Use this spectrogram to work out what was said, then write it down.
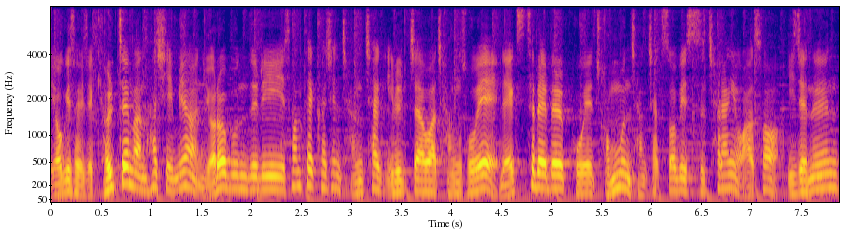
여기서 이제 결제만 하시면 여러분들이 선택하신 장착 일자와 장소에 Next Level GO의 전문 장착 서비스 차량이 와서 이제는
